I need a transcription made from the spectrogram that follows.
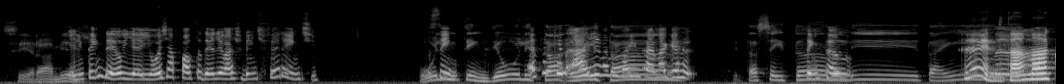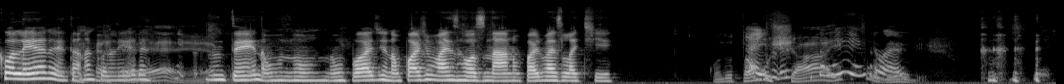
Será mesmo? Ele entendeu, e aí hoje a pauta dele eu acho bem diferente. Ou ele assim, entendeu, ou ele é tá. porque ou aí ele tá... vai entrar na guerra. Ele tá aceitando Tentando- ali, tá indo. É, ele tá na coleira, ele tá na coleira. É, é. Não tem, não, não, não pode, não pode mais rosnar, não pode mais latir. Quando toma É, o chá, aí entra, ué. fodeu, bicho.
